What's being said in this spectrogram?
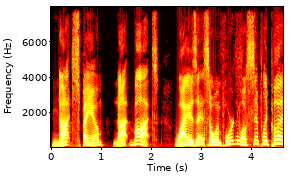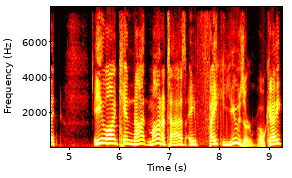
not spam, not bots. Why is that so important? Well, simply put, Elon cannot monetize a fake user, okay?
